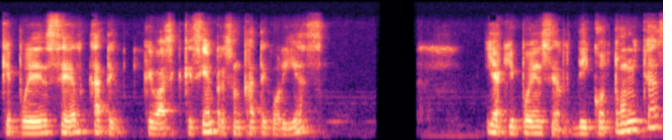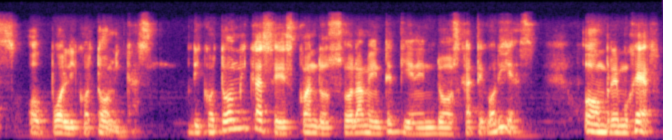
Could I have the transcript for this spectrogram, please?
que pueden ser, que, siempre son categorías, y aquí pueden ser dicotómicas o policotómicas. Dicotómicas es cuando solamente tienen dos categorías, hombre-mujer,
